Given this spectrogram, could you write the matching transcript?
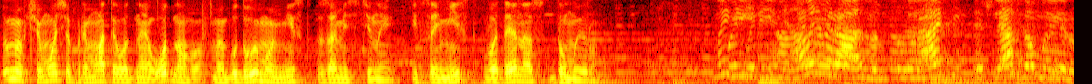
Коли ми вчимося приймати одне одного, ми будуємо міст замість стіни, і цей міст веде нас до миру. Ми різні, але ми разом. Толерантність це шлях до миру.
